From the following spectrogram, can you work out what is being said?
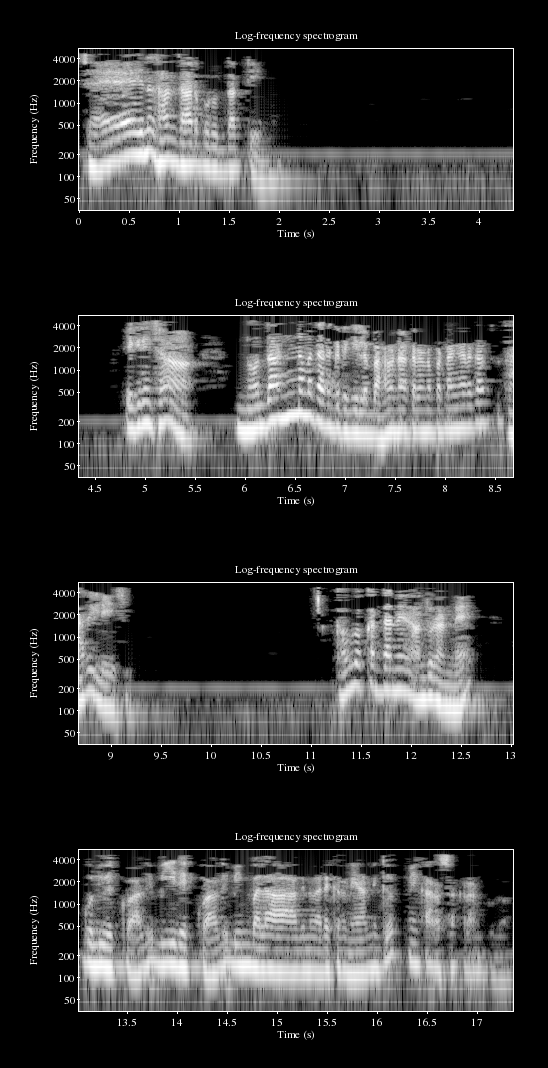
සෑහෙන සංසාර පුරුද්දක් තියෙනවා. ඒක නිසා නොදන්නම තැනකට කියලා භාවනා කරන්න පටන් අරගත්තොත් හරි ලේසි. කවුරක්වත් දන්නේ අඳුරන්නේ ගොළුෙක් වාගේ බීරෙක් වාගේ බිම් බලාගෙන වැඩ කරන යන්නේ කිව්වොත් මේක අරස කරන්න පුළුවන්.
